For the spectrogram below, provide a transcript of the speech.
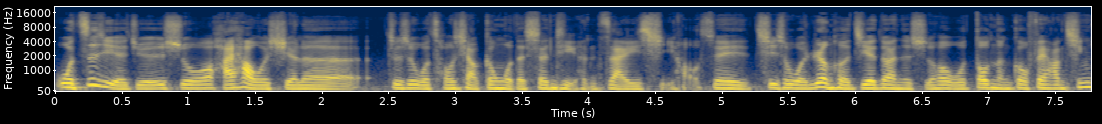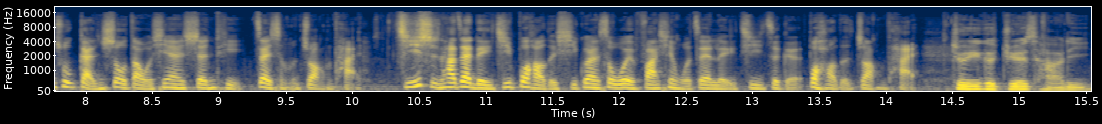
我自己也觉得说，还好我学了，就是我从小跟我的身体很在一起哈，所以其实我任何阶段的时候，我都能够非常清楚感受到我现在身体在什么状态。即使他在累积不好的习惯的时候，我也发现我在累积这个不好的状态。就一个觉察力，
